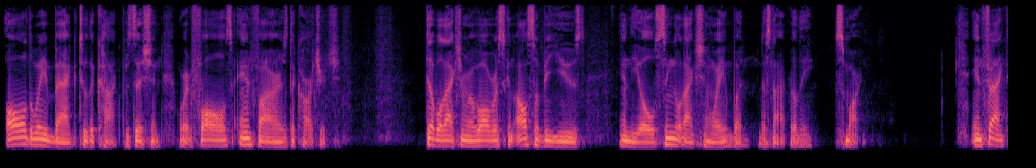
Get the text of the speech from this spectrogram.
all the way back to the cock position, where it falls and fires the cartridge. Double action revolvers can also be used in the old single action way, but that's not really smart. In fact,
